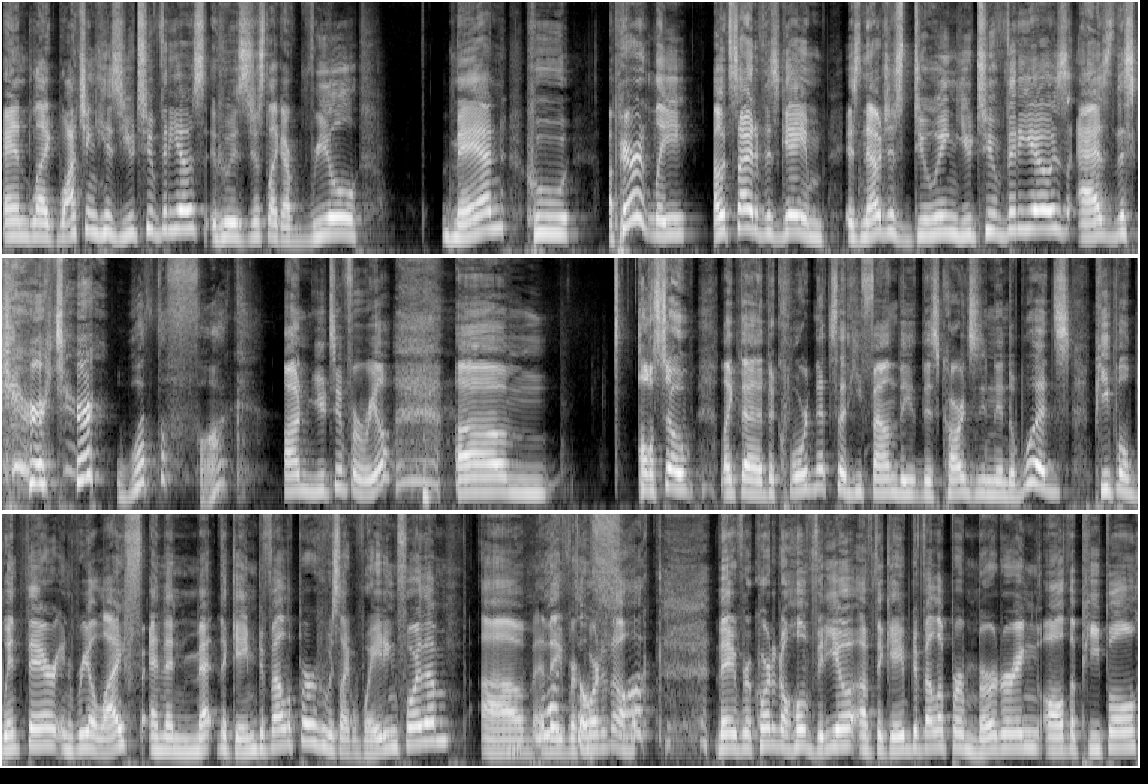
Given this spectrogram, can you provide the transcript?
and like watching his YouTube videos, who is just like a real man who apparently outside of this game is now just doing YouTube videos as this character What the fuck? on YouTube for real. Um also like the the coordinates that he found the, these cards in in the woods people went there in real life and then met the game developer who was like waiting for them. Um and they What the recorded a whole they recorded a whole video of the game developer murdering all the people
